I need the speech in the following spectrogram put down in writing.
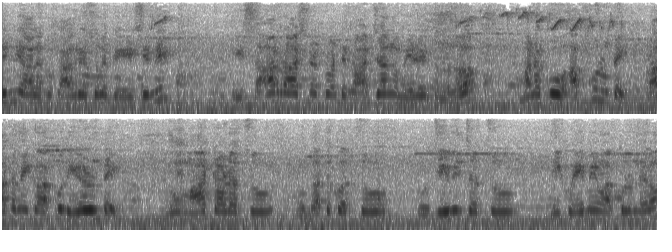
పెట్టింది వాళ్ళకు కాంగ్రెస్ వాళ్ళకి వేసింది. ఈ సార్ రాసినటువంటి రాజ్యాంగం ఏదైతే ఉన్నదో మనకు హక్కులు ఉంటాయి ప్రాథమిక హక్కులు ఏడు ఉంటాయి. నువ్వు మాట్లాడచ్చు నువ్వు బతకొచ్చు నువ్వు జీవించవచ్చు నీకు ఏమేమి హక్కులు ఉన్నాయో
